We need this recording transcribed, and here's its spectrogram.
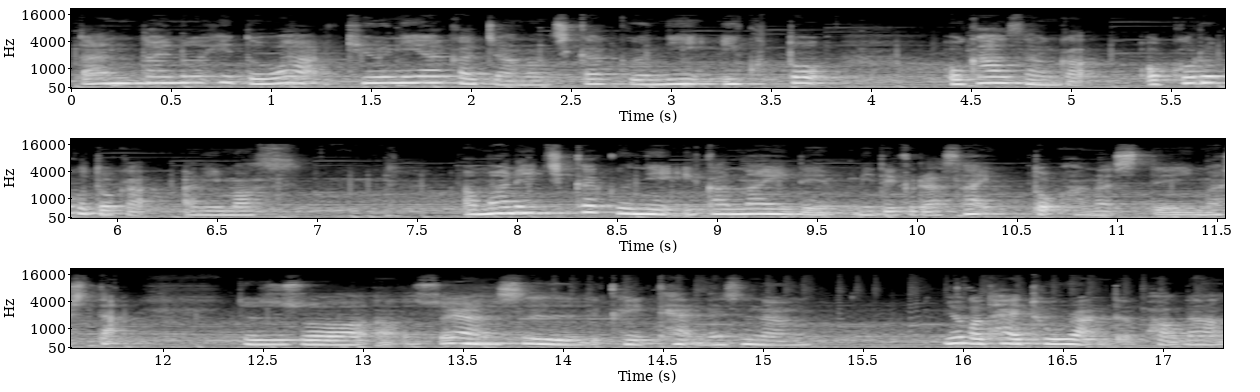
旦太の人は、君が近の近くに行くと、お母さんが怒ることがあります。あまり近くに行かないで見てくださいと話していました。就是说，呃，虽然是可以看，但是呢，如果太突然的跑到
